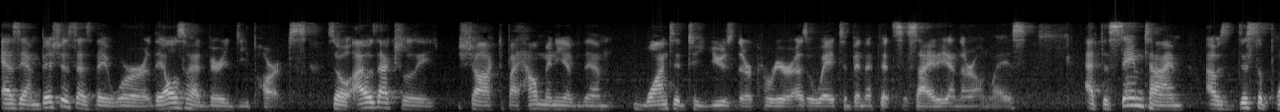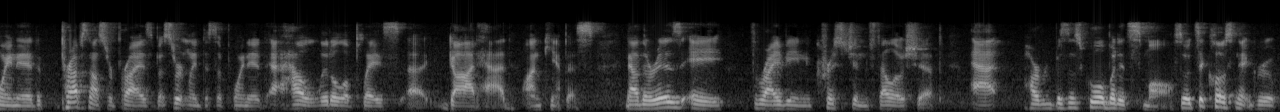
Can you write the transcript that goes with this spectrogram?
as ambitious as they were, they also had very deep hearts. So I was actually shocked by how many of them wanted to use their career as a way to benefit society in their own ways. At the same time, I was disappointed, perhaps not surprised, but certainly disappointed at how little a place uh, God had on campus. Now, there is a thriving Christian fellowship at Harvard Business School, but it's small. So it's a close knit group.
